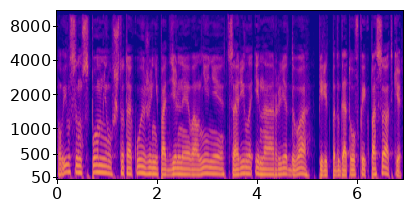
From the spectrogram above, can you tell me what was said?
Уилсон вспомнил, что такое же неподдельное волнение царило и на Орле-2 перед подготовкой к посадке.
